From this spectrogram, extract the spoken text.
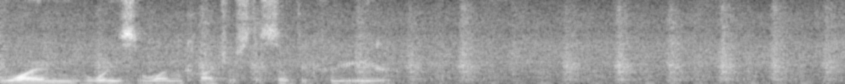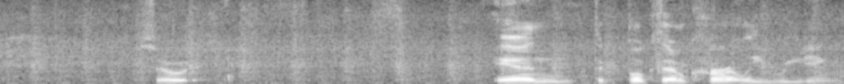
one voice, one consciousness of the Creator. So, in the book that I'm currently reading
